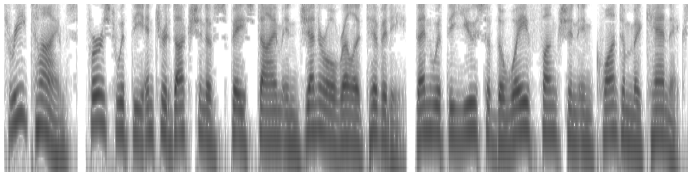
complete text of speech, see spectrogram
three times, first with the introduction of spacetime in general relativity, then with the use of the wave function in quantum mechanics,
